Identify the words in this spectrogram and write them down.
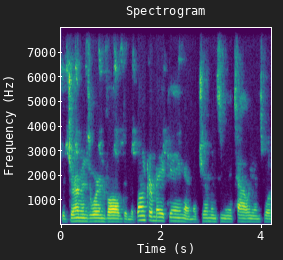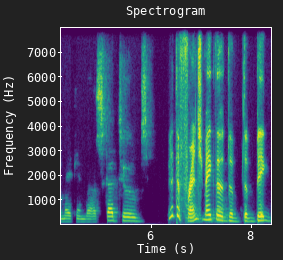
the Germans were involved in the bunker making, and the Germans and the Italians were making the Scud tubes. Didn't the French um, make the, the the big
